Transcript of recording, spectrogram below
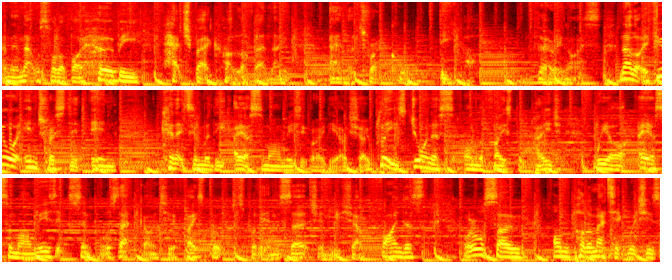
and then that was followed by Herbie Hatchback, I love that name, and a track called Deeper. Very nice. Now, look, if you're interested in connecting with the ASMR Music Radio Show, please join us on the Facebook page. We are ASMR Music, simple as that. Go into your Facebook, just put it in the search, and you shall find us. We're also on Podomatic, which is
